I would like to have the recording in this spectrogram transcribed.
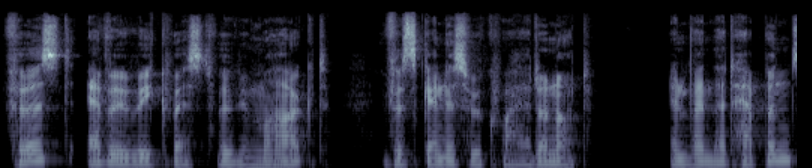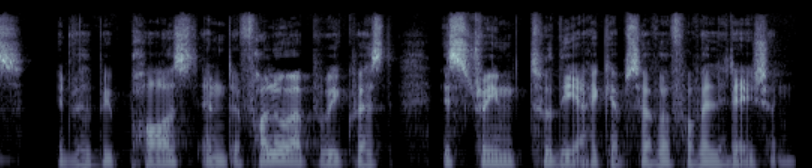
First, every request will be marked if a scan is required or not. And when that happens, it will be paused and a follow-up request is streamed to the ICAP server for validation.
